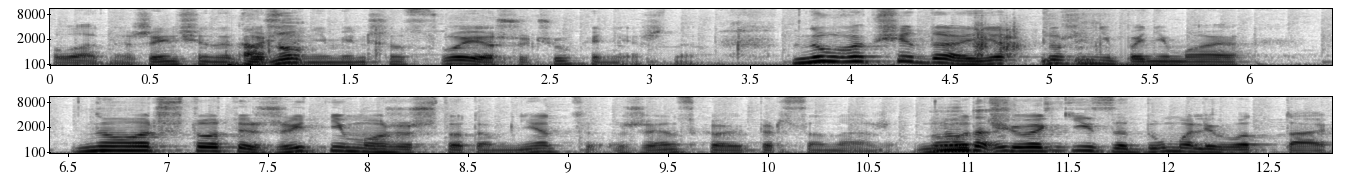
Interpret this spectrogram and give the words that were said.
Ладно, женщины а, точно ну... не меньшинство, я шучу, конечно. Ну, вообще, да, я тоже не понимаю. Ну вот что ты, жить не можешь, что там нет женского персонажа. Ну, ну вот да, чуваки это... задумали вот так.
